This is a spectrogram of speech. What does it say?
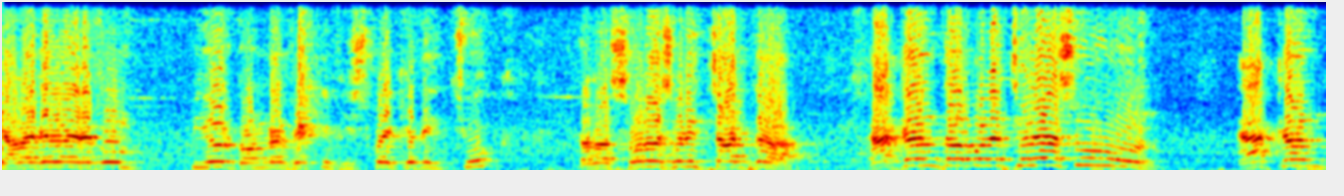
যারা যারা এরকম পিওর গঙ্গার ভেটকি ফিশ ফ্রাই খেতে ইচ্ছুক, তারা সরাসরি চাকদা একান্ত আপনে চলে আসুন। একান্ত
